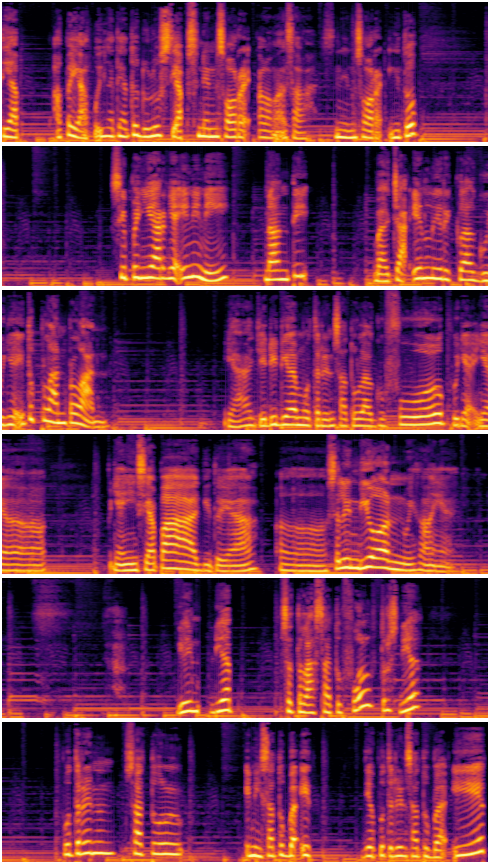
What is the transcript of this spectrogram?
tiap apa ya aku ingatnya tuh dulu setiap Senin sore kalau nggak salah Senin sore gitu si penyiarnya ini nih nanti bacain lirik lagunya itu pelan-pelan. Ya, jadi dia muterin satu lagu full punyanya penyanyi siapa gitu ya. Uh, Celine Dion misalnya. Dia dia setelah satu full terus dia puterin satu ini satu bait. Dia puterin satu bait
